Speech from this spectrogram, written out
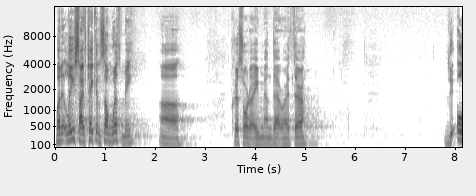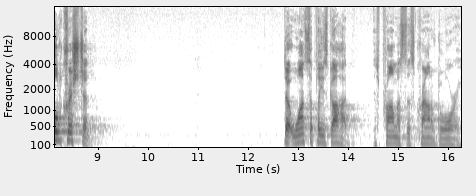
but at least I've taken some with me. Uh, Chris sort of amen that right there. The old Christian that wants to please God is promised this crown of glory.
